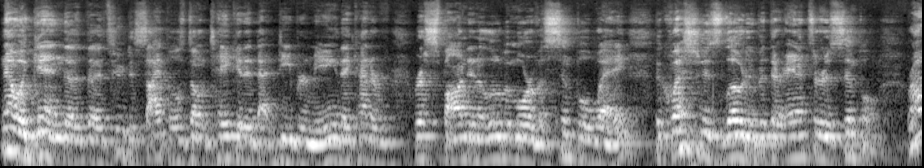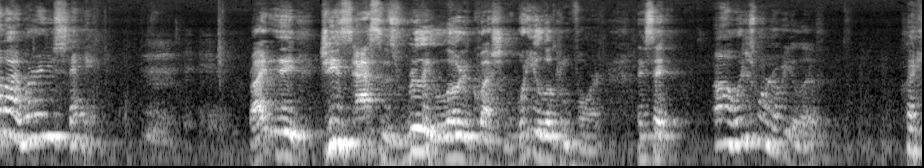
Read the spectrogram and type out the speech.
Now, again, the, the two disciples don't take it at that deeper meaning. They kind of respond in a little bit more of a simple way. The question is loaded, but their answer is simple Rabbi, where are you staying? Right? They, Jesus asks this really loaded question What are you looking for? And they say, Oh, we just want to know where you live. Like,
